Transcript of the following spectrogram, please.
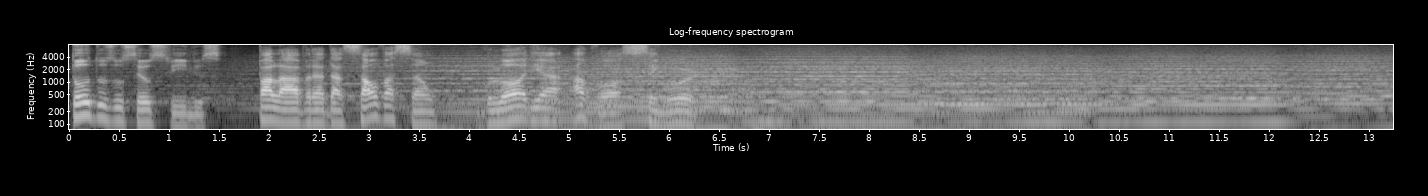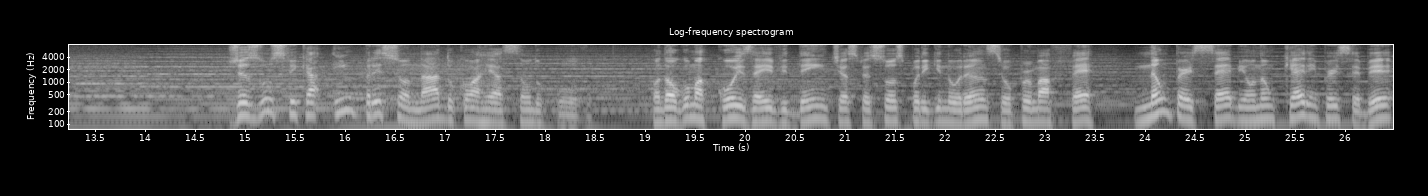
todos os seus filhos. Palavra da salvação. Glória a vós, Senhor. Jesus fica impressionado com a reação do povo. Quando alguma coisa é evidente, as pessoas, por ignorância ou por má fé, não percebem ou não querem perceber,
